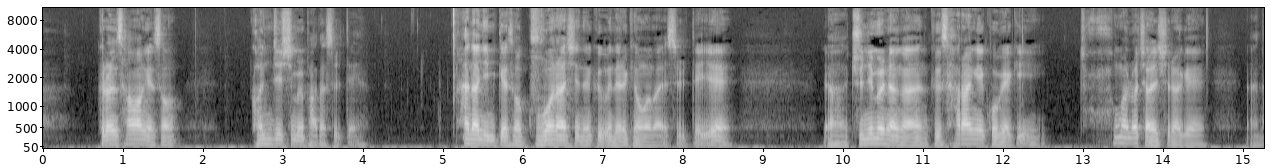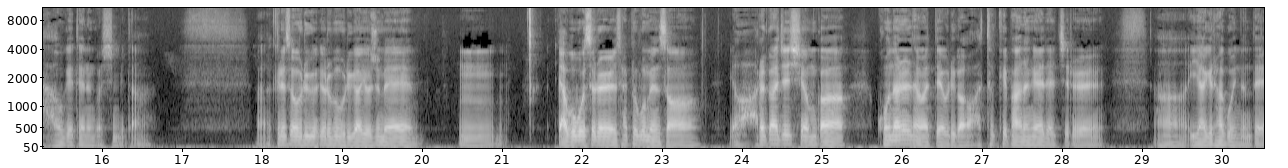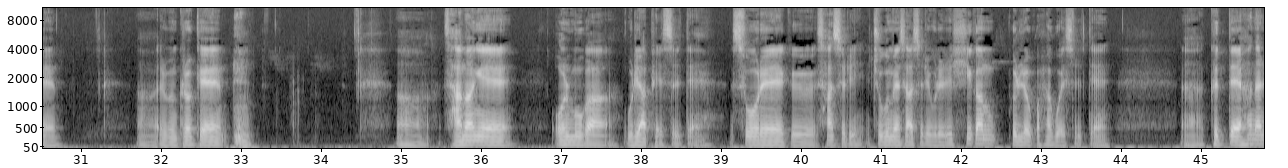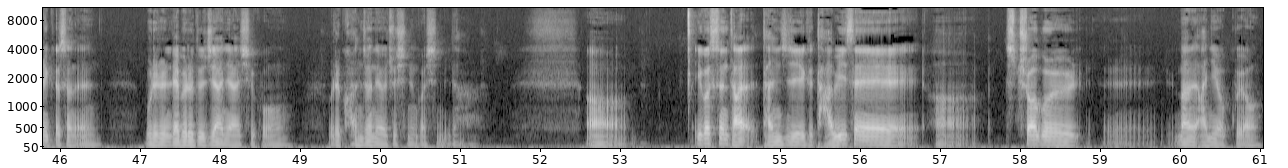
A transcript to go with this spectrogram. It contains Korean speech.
그런 상황에서 건지심을 받았을 때, 하나님께서 구원하시는 그 은혜를 경험하였을 때에, 아, 주님을 향한 그 사랑의 고백이 정말로 절실하게 나오게 되는 것입니다. 아, 그래서 우리, 여러분, 우리가 요즘에, 음, 야고보스를 살펴보면서 여러 가지 시험과 고난을 당할 때 우리가 어떻게 반응해야 될지를 어, 이야기를 하고 있는데 어, 여러분 그렇게 어, 사망의 올무가 우리 앞에 있을 때 수월의 그 사슬이 죽음의 사슬이 우리를 휘감으려고 하고 있을 때 그때 하나님께서는 우리를 내버려 두지 아니하시고 우리를 건져내어 주시는 것입니다. 어, 이것은 다, 단지 그 다윗의 어, 스트러글만 아니었고요.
